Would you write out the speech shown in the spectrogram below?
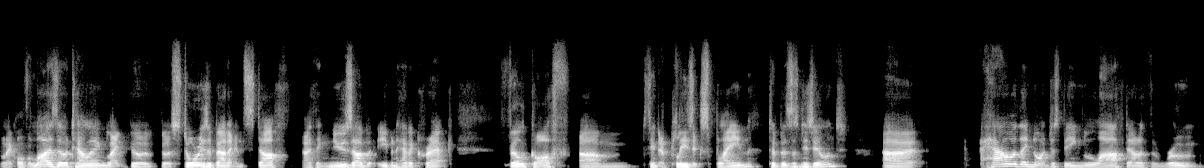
like all the lies they were telling, like the the stories about it and stuff. I think Newshub even had a crack. Phil Goff um, sent a please explain to Business New Zealand. Uh, how are they not just being laughed out of the room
